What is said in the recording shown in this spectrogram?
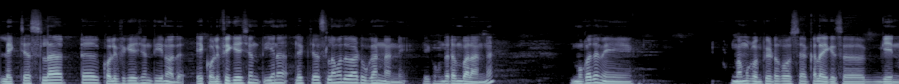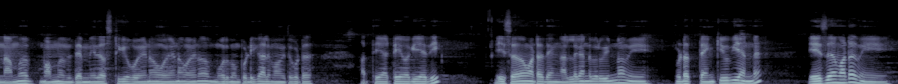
ලෙක්චස්ලට කොලිෆිකේෂන් තියනවද? ඒ කොලිෆිකේෂන් තියෙන ලෙක්චස් ලමද වාට උගන්නන්නේ ඒ හොඳටම බලන්න. මොකද මේ මම කොම්පියට කෝස්සයක් කලා එකසගේ නම මම දැම් මේ දස්ටික හොයන හොයන හොයන මොදම පොඩි කාල මවිතකොට අතේ අටේ වගේ ඇති ඒස මට දැන් අල්ලගන්න බරු ඉන්න මේ ගොඩත් තැංකව් කියන්න. ඒස මට මේ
